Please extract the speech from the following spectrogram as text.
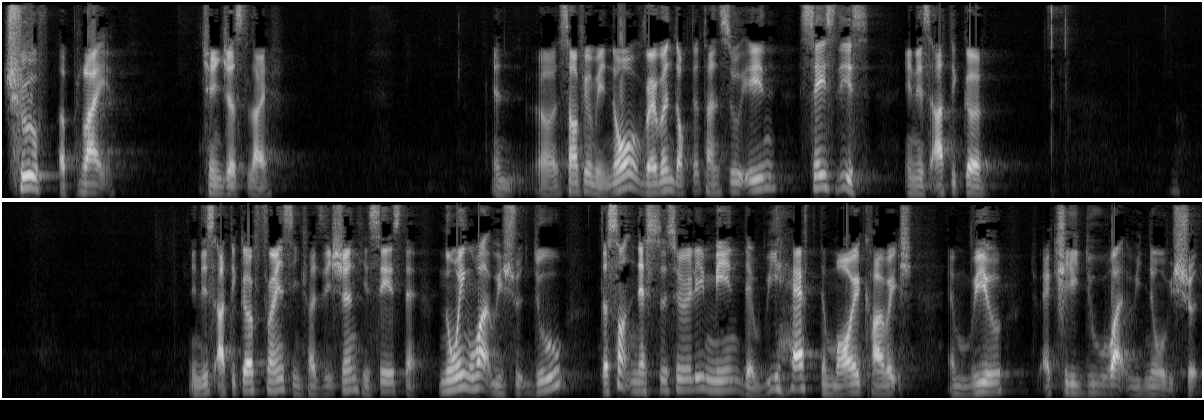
Truth applied changes life. And uh, some of you may know, Reverend Dr. Tan Soo Inn says this in his article. In this article, Friends in Transition, he says that knowing what we should do does not necessarily mean that we have the moral courage and will to actually do what we know we should.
